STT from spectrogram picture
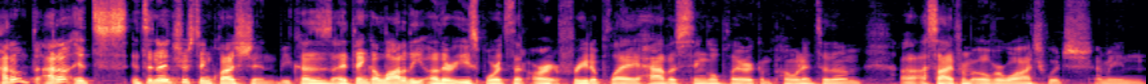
I don't. I don't. It's it's an interesting question because I think a lot of the other esports that aren't free to play have a single player component to them, uh, aside from Overwatch, which I mean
